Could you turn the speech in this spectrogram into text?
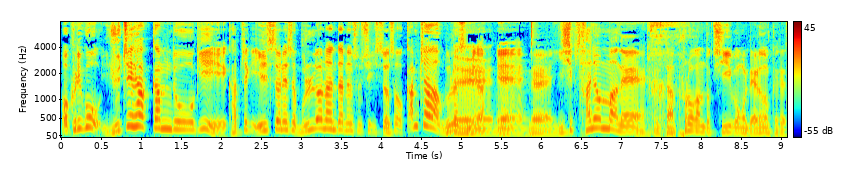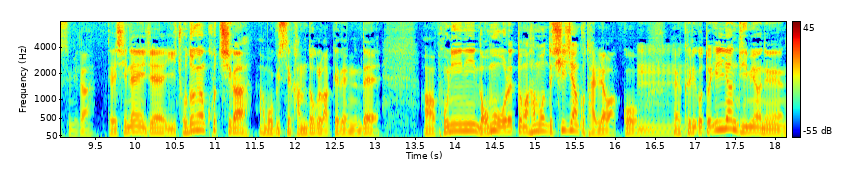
어 그리고 유재학 감독이 갑자기 일선에서 물러난다는 소식이 있어서 깜짝 놀랐습니다. 네, 네. 예. 네, 24년 만에 일단 프로 감독 지휘봉을 내려놓게 됐습니다. 대신에 이제 이 조동현 코치가 모비스의 감독을 맡게 됐는데 어, 본인이 너무 오랫동안 한 번도 쉬지 않고 달려왔고 음. 네, 그리고 또 1년 뒤면은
